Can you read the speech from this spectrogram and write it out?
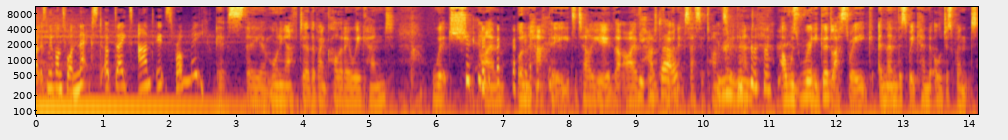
Right, let's move on to our next update, and it's from me. It's the uh, morning after the bank holiday weekend, which I'm unhappy to tell you that I've You had quite an excessive time this weekend. I was really good last week, and then this weekend it all just went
